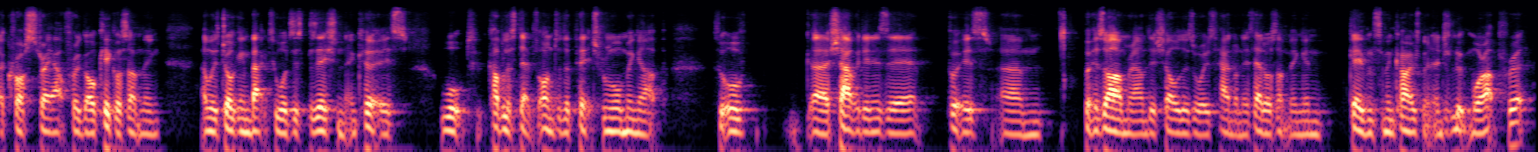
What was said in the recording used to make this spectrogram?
a, cross straight out for a goal kick or something and was jogging back towards his position. And Curtis walked a couple of steps onto the pitch from warming up, sort of uh, shouted in his ear, put his um, put his arm around his shoulders or his hand on his head or something, and gave him some encouragement and just looked more up for it.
